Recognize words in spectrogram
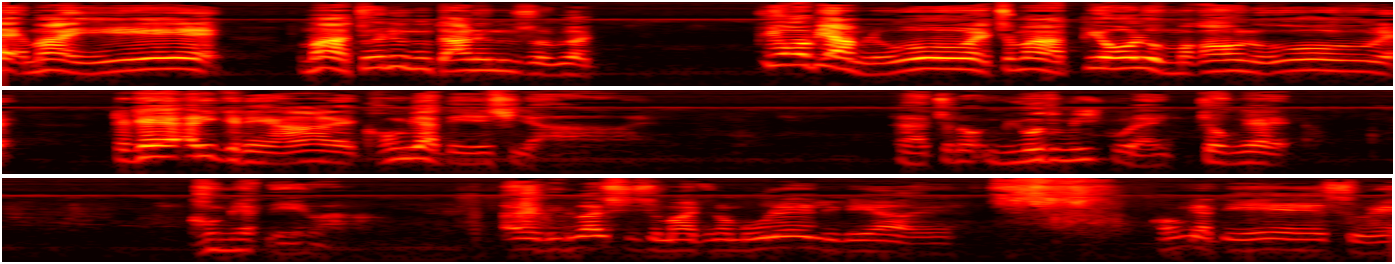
တဲ့အမရေတဲ့အ မကျွေးနုနုတားနုနုဆိုပြီးတော့ပြောပြမလို့တဲ့ကျမပြောလို့မကောင်းလို့တဲ့တကယ်အဲ့ဒီကရင်အားတဲ့ခေါင်းပြတ်တည်းရှိတာတဲ့အဲ့ဒါကျွန်တော်အမျိုးသမီးကိုယ်တိုင်ကြုံခဲ့တဲ့ခေါင်းပြတ်တည်းပါအဲ့ဒီဒီကစီစမကျွန်တော်မိုးလေးလေးလေးရတယ်ခေါင်းပြတ်တည်းဆိုရဲ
